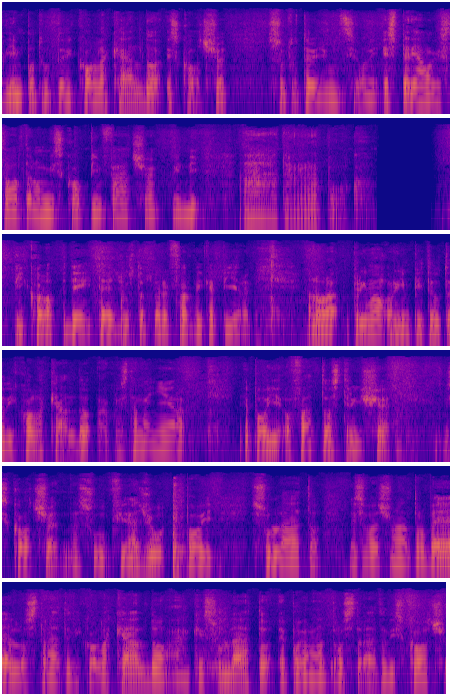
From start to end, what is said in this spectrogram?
riempo tutto di colla caldo e scotch su tutte le giunzioni. E speriamo che stavolta non mi scoppi in faccia. Quindi a tra poco piccolo update, eh, giusto per farvi capire. Allora, prima ho riempito tutto di colla a caldo a questa maniera e poi ho fatto strisce di scotch su fino a giù e poi sul lato. Adesso faccio un altro bello strato di colla a caldo anche sul lato e poi un altro strato di scotch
